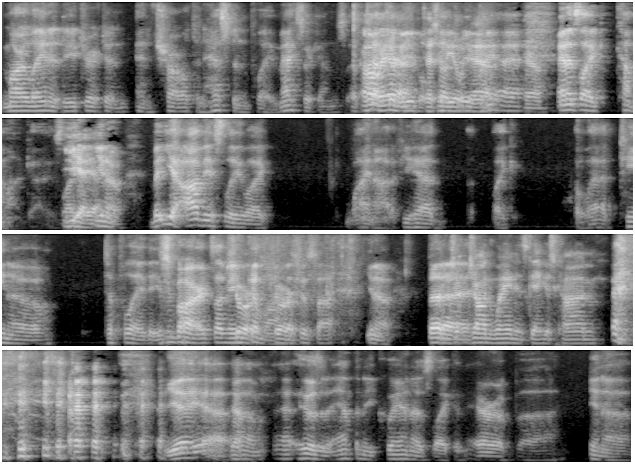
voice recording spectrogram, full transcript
Marlene Dietrich and, and Charlton Heston play Mexicans. Oh yeah, Evil, Touch Touch Evil, Evil. Yeah, yeah. yeah. And it's like, come on, guys. Like, Yeah, yeah. You know, but yeah, obviously, like, why not? If you had like a Latino to play these parts, I mean, Sure, come on, sure. it's just not, you know. But uh, John Wayne is Genghis Khan. yeah, yeah. Yeah. Um, uh, who is it? Anthony Quinn as like an Arab uh, in a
